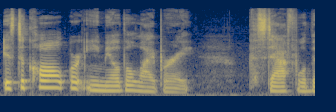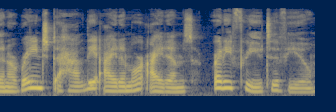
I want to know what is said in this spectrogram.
is to call or email the library. The staff will then arrange to have the item or items ready for you to view.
